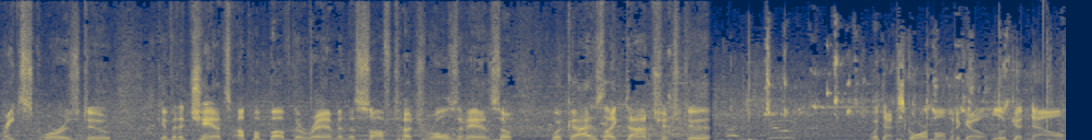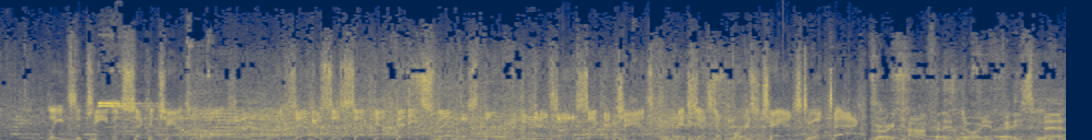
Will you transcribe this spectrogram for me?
great scorers do. Give it a chance up above the rim, and the soft touch rolls it in. So, what guys like Doncic do. With that score a moment ago, Luka now leads the team in second chance points. Porzingis is second, Finney Smith is third, but that's not a second chance. It's just a first chance to attack. Very confident Dorian Finney-Smith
